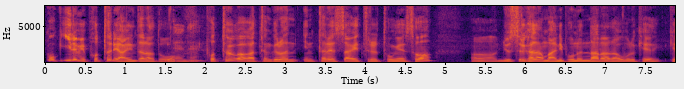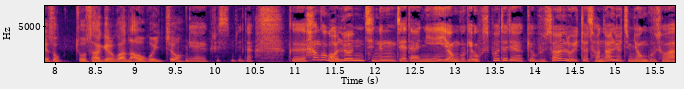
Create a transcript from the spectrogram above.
꼭 이름이 포털이 아니더라도 네네. 포털과 같은 그런 인터넷 사이트를 통해서 어, 뉴스를 가장 많이 보는 나라라고 이렇게 계속 조사 결과 나오고 있죠. 네, 그렇습니다. 그 한국 언론진흥재단이 영국의 옥스퍼드 대학교 부설 로이터 저널리즘 연구소와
